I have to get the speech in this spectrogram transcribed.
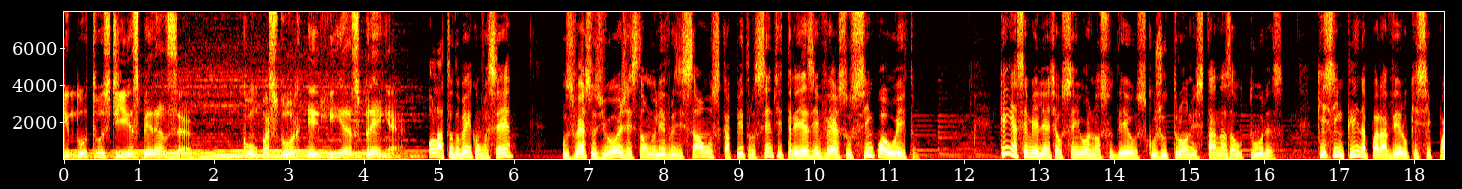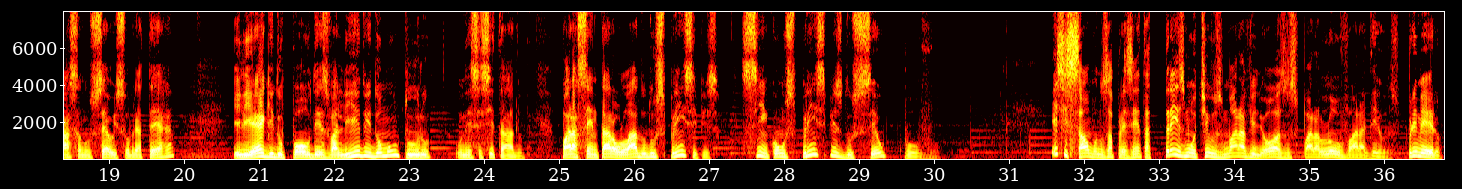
Minutos de Esperança, com o pastor Elias Brenha. Olá, tudo bem com você? Os versos de hoje estão no livro de Salmos, capítulo 113, versos 5 a 8. Quem é semelhante ao Senhor nosso Deus, cujo trono está nas alturas, que se inclina para ver o que se passa no céu e sobre a terra? Ele ergue do pó o desvalido e do monturo o necessitado, para sentar ao lado dos príncipes, sim, com os príncipes do seu povo. Esse salmo nos apresenta três motivos maravilhosos para louvar a Deus. Primeiro,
